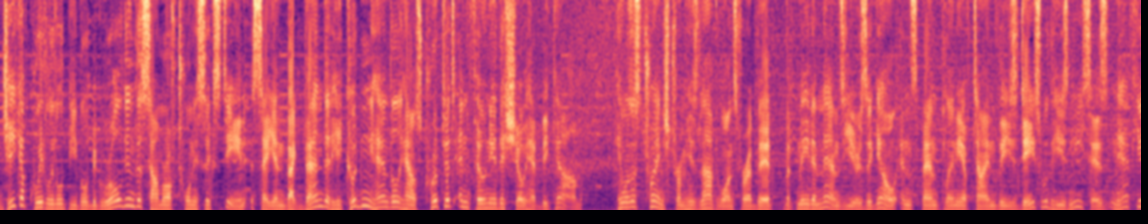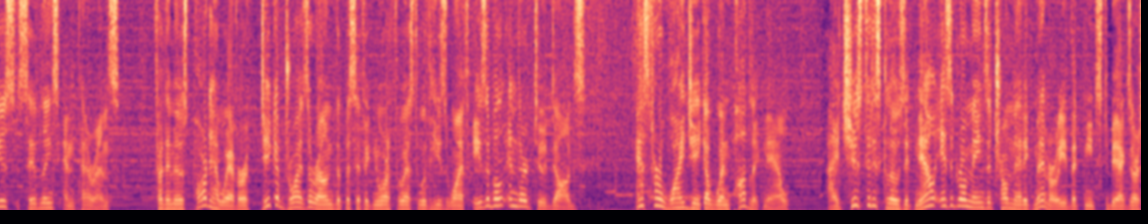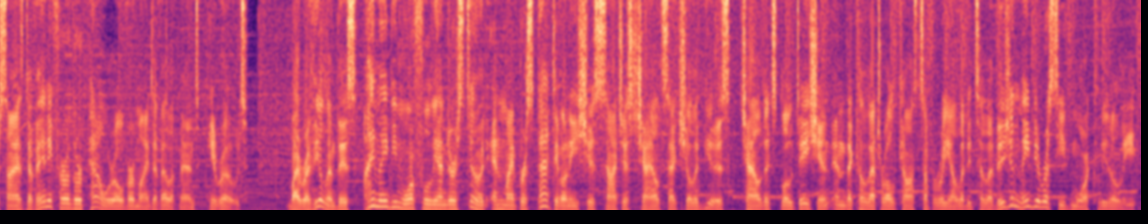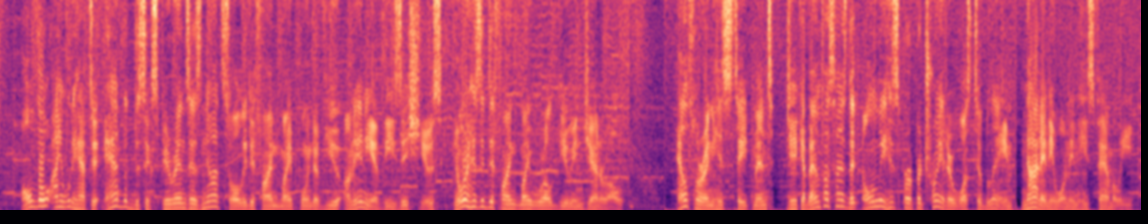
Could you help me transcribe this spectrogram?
Jacob quit Little People Big World in the summer of 2016, saying back then that he couldn't handle how scripted and phony the show had become. He was estranged from his loved ones for a bit, but made amends years ago and spent plenty of time these days with his nieces, nephews, siblings and parents. For the most part, however, Jacob drives around the Pacific Northwest with his wife Isabel and their two dogs. As for why Jacob went public now, I choose to disclose it now as it remains a traumatic memory that needs to be exorcised of any further power over my development, he wrote. By revealing this, I may be more fully understood and my perspective on issues such as child sexual abuse, child exploitation and the collateral costs of reality television may be received more clearly. Although I would have to add that this experience has not solely defined my point of view on any of these issues, nor has it defined my worldview in general. Elsewhere in his statement, Jacob emphasized that only his perpetrator was to blame, not anyone in his family.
